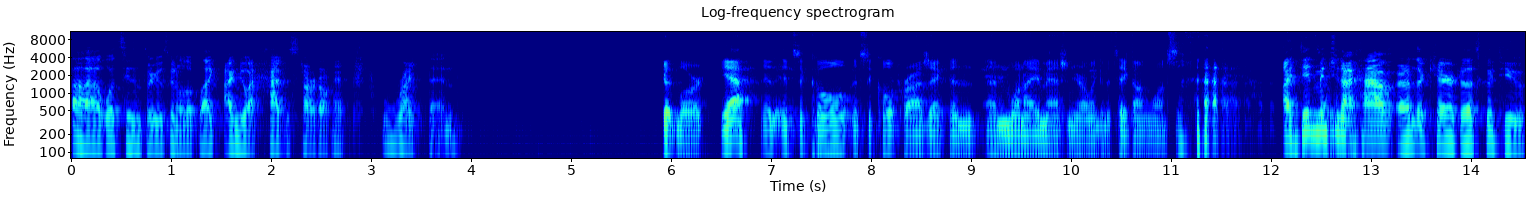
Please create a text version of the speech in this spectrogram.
uh, what season three was going to look like, I knew I had to start on it right then. Good lord. Yeah, it, it's a cool, it's a cool project, and and one I imagine you're only going to take on once. I did mention I have another character that's going to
